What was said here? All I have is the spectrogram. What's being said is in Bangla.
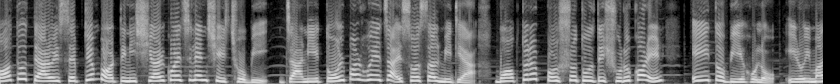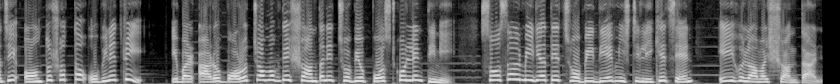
গত তেরোই সেপ্টেম্বর তিনি শেয়ার করেছিলেন সেই ছবি, যা নিয়ে তোলপাড় হয়ে যায় সোশ্যাল মিডিয়া। ভক্তরা প্রশ্ন তুলতে শুরু করেন, এই তো বিয়ে হলো, এরই মাঝে অন্তঃসত্ত্বা অভিনেত্রী? এবার আরও বড় চমকদের সন্তানের ছবিও পোস্ট করলেন তিনি। সোশ্যাল মিডিয়াতে ছবি দিয়ে মিষ্টি লিখেছেন, এই হলো আমার সন্তান।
